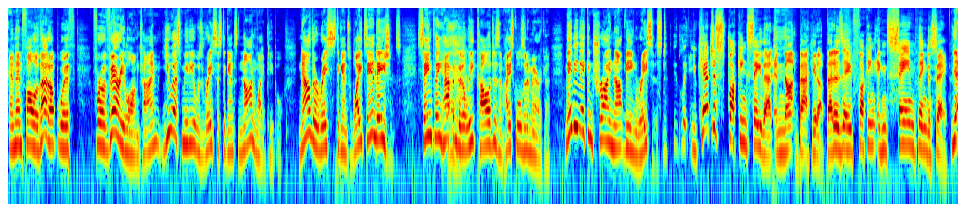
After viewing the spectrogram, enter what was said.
And then follow that up with for a very long time, US media was racist against non white people. Now they're racist against whites and Asians. Same thing happened with elite colleges and high schools in America. Maybe they can try not being racist. You can't just fucking say that and not back it up. That is a fucking insane thing to say. Yeah,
